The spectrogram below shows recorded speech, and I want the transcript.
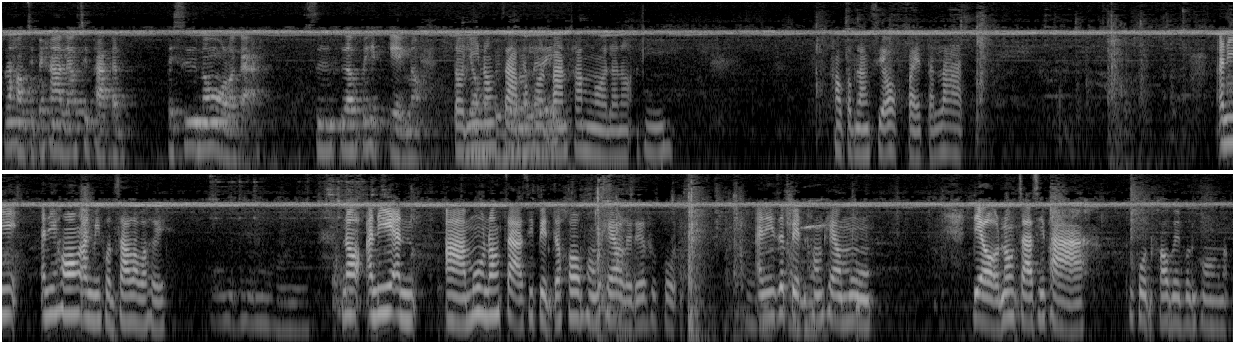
แล้วเราสิไปหาแล้วสิพากันไปซื้อนอแล้วก็ ซื้อเครื่องไปเฮ็ดแกงเนาะตอนนี้น้องจามาฮอดเดี๋ยวเรไปเบิ่งกันเลยบ้านข้ามงอยแล้วเนาะนี่เขากำลังเสียออกไปตลาด อันนี้ อันนี้ห้องอันมีคนเศร้าแล้วะเฮ้ยเนาะอันนี้อันอ่ามู่น้องจ๋าสิเป็นเจ้าของห้องแถวเลยเด้อทุกคน อันนี้จะเป็นห้องแถวมู่เดี๋ยวน้องจ๋าสิพาทุกคนเข้าไปเบิ่งห้องเนาะ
